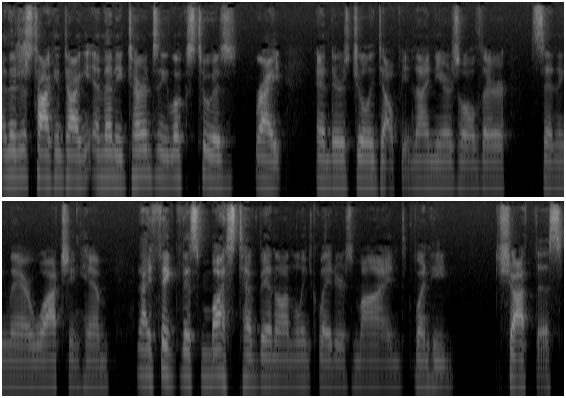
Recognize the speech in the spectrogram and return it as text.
And they're just talking, talking, and then he turns and he looks to his right, and there's Julie Delpy, nine years older, sitting there watching him and I think this must have been on Linklater's mind when he shot this.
